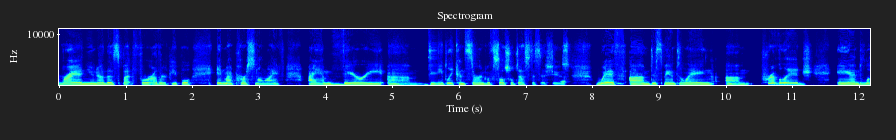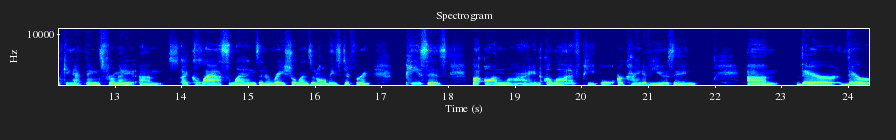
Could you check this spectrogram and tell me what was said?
Ryann, you know this, but for other people in my personal life, I am very um, deeply concerned with social justice issues, with um, dismantling um, privilege and looking at things from a um, a class lens and a racial lens and all these different pieces. But online, a lot of people are kind of using um, their their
